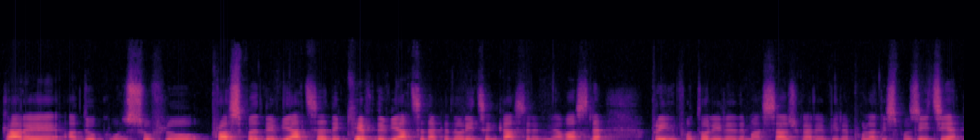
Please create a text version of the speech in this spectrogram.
care aduc un suflu proaspăt de viață, de chef de viață, dacă doriți, în casele dumneavoastră, prin fotoliile de masaj care vi le pun la dispoziție,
